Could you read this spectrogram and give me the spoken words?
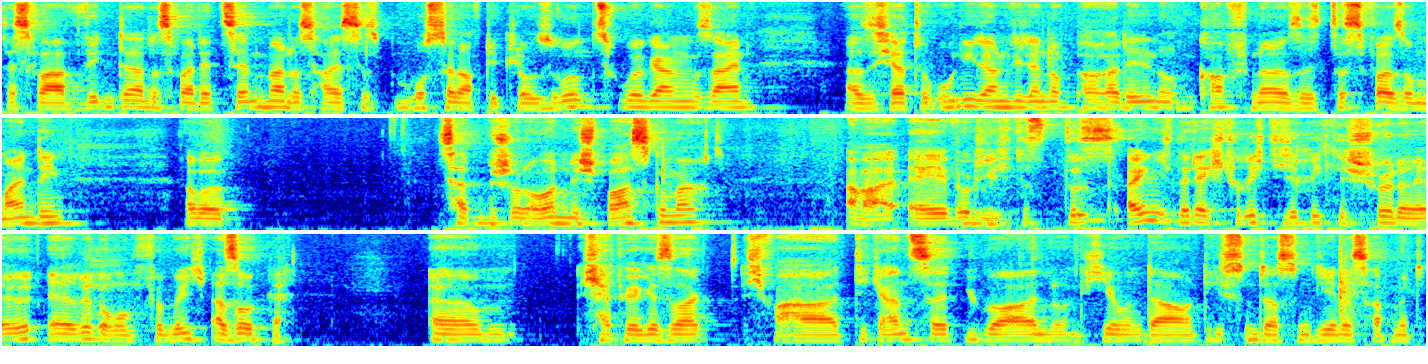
das war Winter, das war Dezember, das heißt, es muss dann auf die Klausuren zugegangen sein. Also ich hatte Uni dann wieder noch parallel noch im Kopf. Ne? Also das war so mein Ding. Aber es hat mir schon ordentlich Spaß gemacht. Aber ey, wirklich, das, das ist eigentlich eine echt richtig, richtig schöne Erinnerung für mich. Also, ähm, ich habe ja gesagt, ich war die ganze Zeit überall und hier und da und dies und das und jenes, habe mit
